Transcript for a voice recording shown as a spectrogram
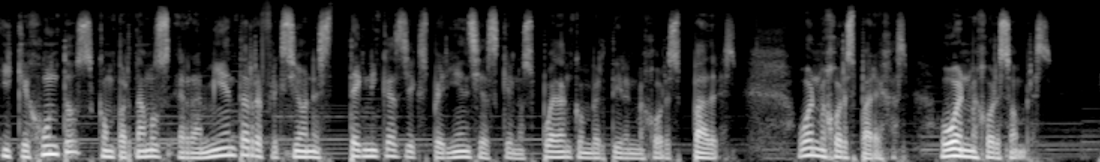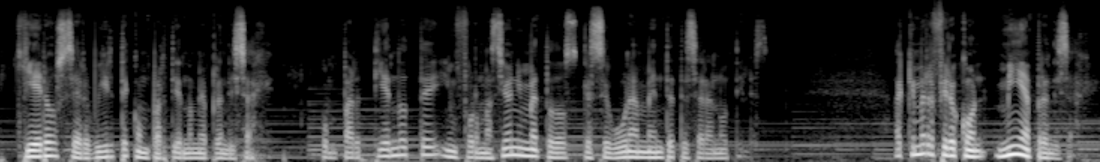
y que juntos compartamos herramientas, reflexiones, técnicas y experiencias que nos puedan convertir en mejores padres, o en mejores parejas, o en mejores hombres. Quiero servirte compartiendo mi aprendizaje, compartiéndote información y métodos que seguramente te serán útiles. ¿A qué me refiero con mi aprendizaje?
